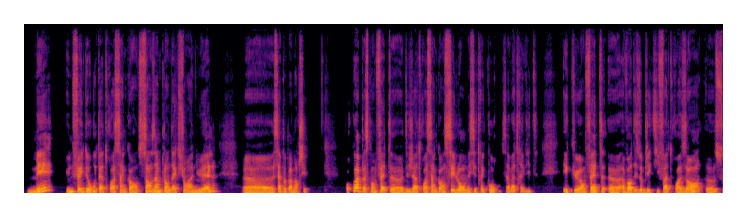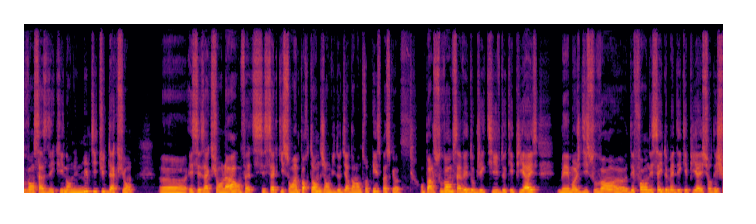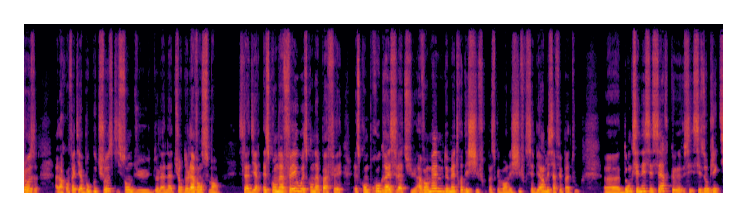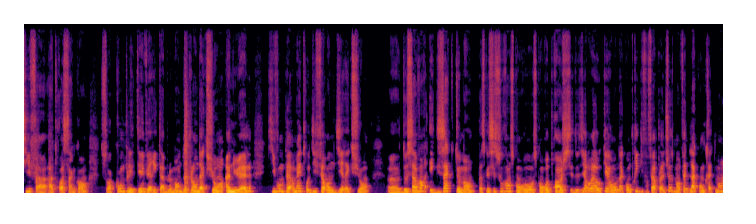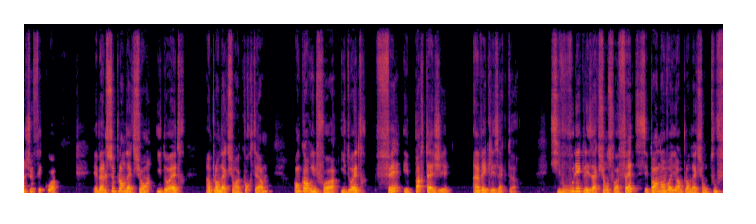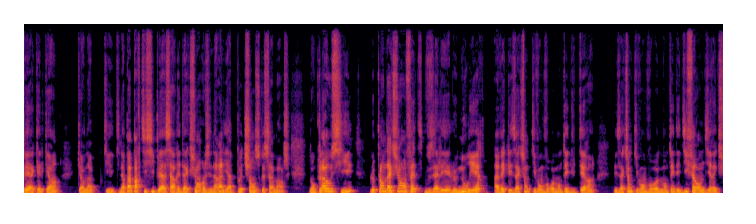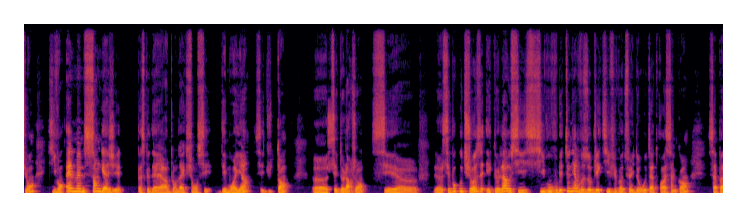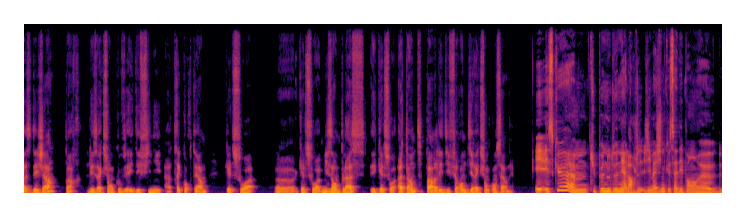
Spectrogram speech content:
Mais une feuille de route à 3-5 ans sans un plan d'action annuel, ça ne peut pas marcher. Pourquoi? Parce qu'en fait, déjà 3-5 ans, c'est long, mais c'est très court, ça va très vite et que en fait, avoir des objectifs à 3 ans, souvent ça se décline en une multitude d'actions euh, et ces actions-là, en fait, c'est celles qui sont importantes, j'ai envie de dire, dans l'entreprise, parce que on parle souvent, vous savez, d'objectifs, de KPIs, mais moi je dis souvent, euh, des fois, on essaye de mettre des KPIs sur des choses, alors qu'en fait, il y a beaucoup de choses qui sont du, de la nature de l'avancement. C'est-à-dire, est-ce qu'on a fait ou est-ce qu'on n'a pas fait? Est-ce qu'on progresse là-dessus? Avant même de mettre des chiffres, parce que bon, les chiffres, c'est bien, mais ça ne fait pas tout. Euh, donc, c'est nécessaire que ces, objectifs à, à 3-5 ans soient complétés véritablement de plans d'action annuels qui vont permettre aux différentes directions euh, de savoir exactement, parce que c'est souvent ce qu'on ce qu'on reproche, c'est de dire, ouais, ok, on a compris qu'il faut faire plein de choses, mais en fait, là, concrètement, je fais quoi? Eh bien, ce plan d'action, il doit être un plan d'action à court terme encore une fois, il doit être fait et partagé avec les acteurs. Si vous voulez que les actions soient faites, c'est pas en envoyant un plan d'action tout fait à quelqu'un qui, n'a pas participé à sa rédaction. En général, il y a peu de chances que ça marche. Donc là aussi, le plan d'action, en fait, vous allez le nourrir avec les actions qui vont vous remonter du terrain, les actions qui vont vous remonter des différentes directions, qui vont elles-mêmes s'engager, parce que derrière un plan d'action, c'est des moyens, c'est du temps, c'est de l'argent, c'est beaucoup de choses et que là aussi, si vous voulez tenir vos objectifs et votre feuille de route à 3 à 5 ans, ça passe déjà par les actions que vous avez définies à très court terme, qu'elles soient, qu'elles soient mises en place et qu'elles soient atteintes par les différentes directions concernées. Et est-ce que tu peux nous donner, alors j'imagine que ça dépend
